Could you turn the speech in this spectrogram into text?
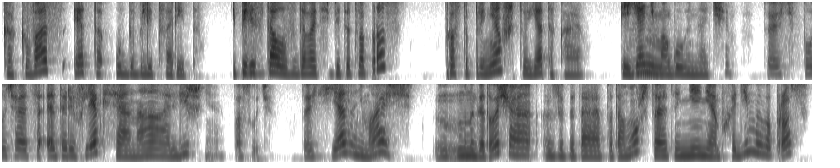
как вас это удовлетворит. И перестала задавать себе этот вопрос, просто приняв, что я такая, и mm-hmm. я не могу иначе. То есть, получается, эта рефлексия, она лишняя, по сути. То есть я занимаюсь многоточие, запятая, потому что это не необходимый вопрос,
